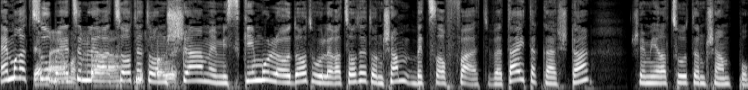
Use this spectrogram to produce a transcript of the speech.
הם רצו כן, בעצם לרצות את עונשם, הם הסכימו להודות ולרצות את עונשם בצרפת, ואתה התעקשת שהם ירצו את עונשם פה.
